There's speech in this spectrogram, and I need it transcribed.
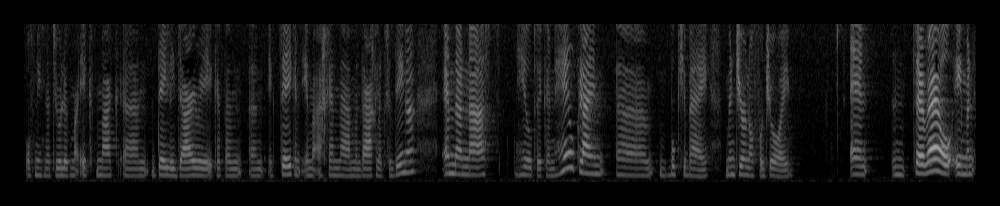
of niet natuurlijk, maar ik maak een daily diary. Ik, heb een, een, ik teken in mijn agenda mijn dagelijkse dingen. En daarnaast hield ik een heel klein uh, boekje bij, mijn Journal for Joy. En terwijl in mijn,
